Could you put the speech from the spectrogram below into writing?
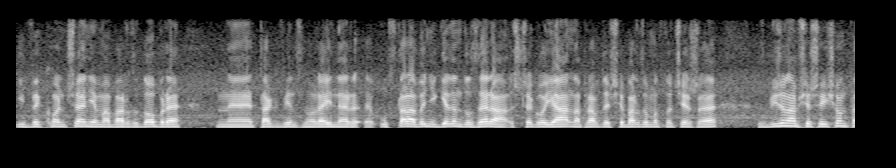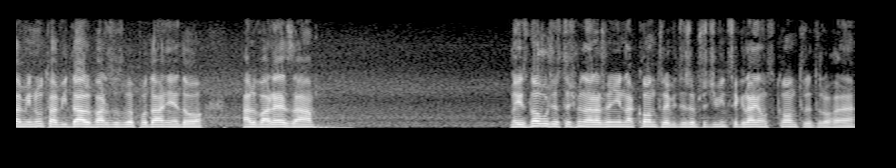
i wykończenie ma bardzo dobre. Tak więc no Reiner ustala wynik 1 do 0, z czego ja naprawdę się bardzo mocno cieszę. Zbliża nam się 60 minuta, Vidal bardzo złe podanie do Alvareza. No i znowuż jesteśmy narażeni na kontrę. Widzę, że przeciwnicy grają z kontry trochę.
